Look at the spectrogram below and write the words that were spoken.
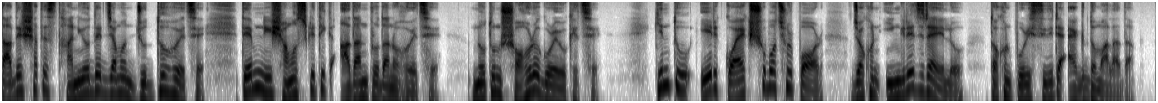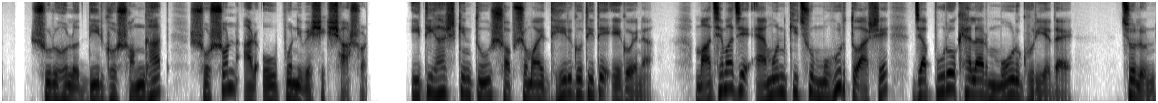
তাদের সাথে স্থানীয়দের যেমন যুদ্ধ হয়েছে, তেমনি সাংস্কৃতিক আদান প্রদানও হয়েছে। নতুন শহরও গড়ে উঠেছে। কিন্তু এর কয়েকশো বছর পর যখন ইংরেজরা এলো, তখন পরিস্থিতিটা একদম আলাদা। শুরু হলো দীর্ঘ সংঘাত, শোষণ আর ঔপনিবেশিক শাসন। ইতিহাস কিন্তু সবসময় ধীর গতিতে এগোয় না। মাঝে মাঝে এমন কিছু মুহূর্ত আসে যা পুরো খেলার মোড় ঘুরিয়ে দেয়। চলুন,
